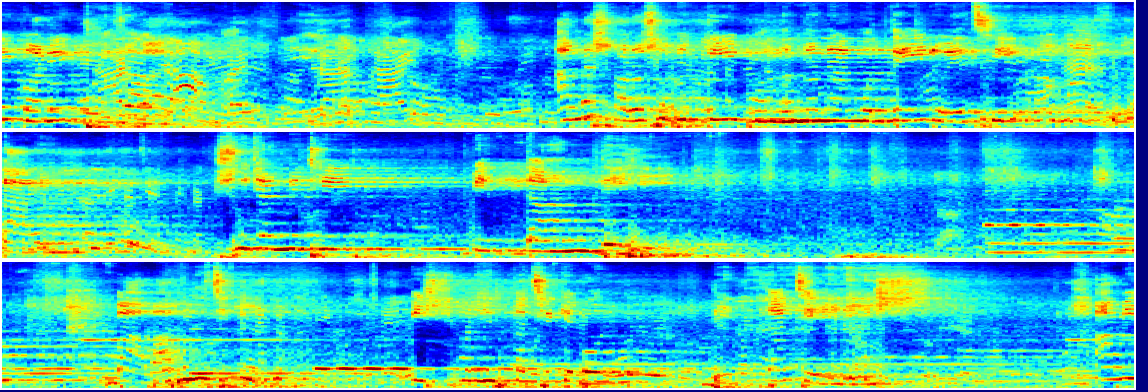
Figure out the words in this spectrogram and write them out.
অনেক অনেক আমরা সরস্বতী বন্দনার মধ্যেই রয়েছি, তাই সুজন মিঠির বিদ্যাং দেহি। বাবা বলেছিলেন ঈশ্বরের কাছে কেবল বিদ্যা চেয়ে নিস। আমি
